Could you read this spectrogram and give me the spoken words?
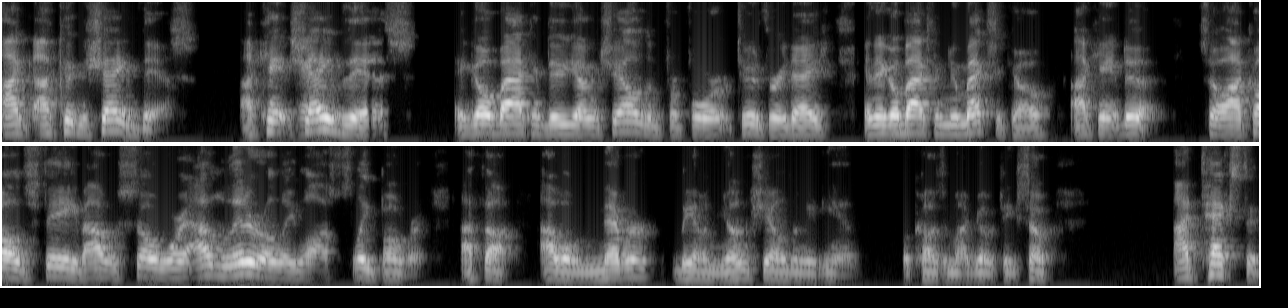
I, I couldn't shave this. I can't shave this and go back and do Young Sheldon for four, two or three days, and then go back to New Mexico. I can't do it. So I called Steve. I was so worried. I literally lost sleep over it. I thought I will never be on Young Sheldon again because of my goatee. So I texted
